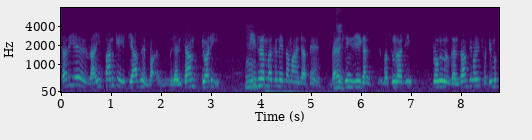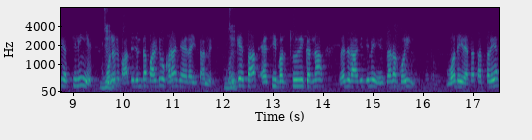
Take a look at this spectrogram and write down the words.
सर ये राजस्थान के इतिहास में घनश्याम तिवाड़ी हम्म। तीसरे नंबर के नेता माने जाते हैं। बैल सिंह जी वसुंधरा जी क्योंकि घनश्याम तिवाड़ी छोटी मोटी हस्ती नहीं है। उन्होंने भारतीय जनता पार्टी को खड़ा किया है राजस्थान में। उनके साथ ऐसी बदसूरी करना वैसे राजनीति में हिंसा का कोई वो नहीं रहता तात्पर्य।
